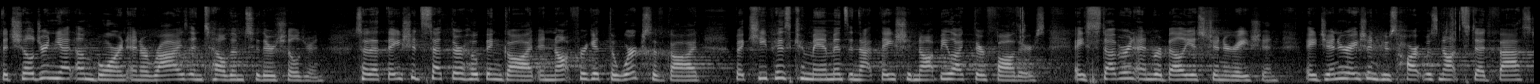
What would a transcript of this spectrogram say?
the children yet unborn, and arise and tell them to their children, so that they should set their hope in God and not forget the works of God, but keep his commandments, and that they should not be like their fathers, a stubborn and rebellious generation, a generation whose heart was not steadfast,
